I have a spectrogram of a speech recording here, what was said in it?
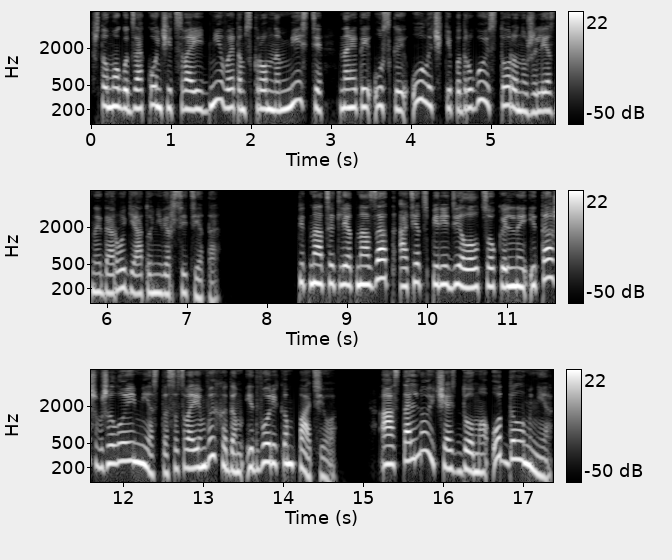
что могут закончить свои дни в этом скромном месте, на этой узкой улочке по другую сторону железной дороги от университета. 15 лет назад отец переделал цокольный этаж в жилое место со своим выходом и двориком-патио, а остальную часть дома отдал мне.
